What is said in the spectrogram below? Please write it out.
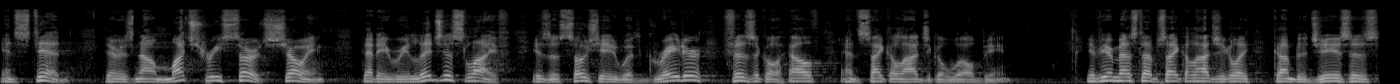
Instead, there is now much research showing that a religious life is associated with greater physical health and psychological well being. If you're messed up psychologically, come to Jesus.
